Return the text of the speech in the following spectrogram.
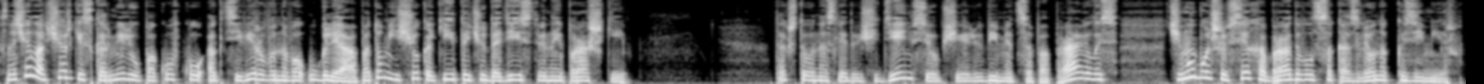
Сначала овчарки скормили упаковку активированного угля, а потом еще какие-то чудодейственные порошки. Так что на следующий день всеобщая любимица поправилась, чему больше всех обрадовался козленок Казимир.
